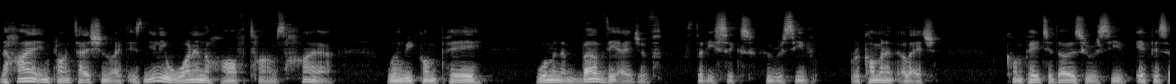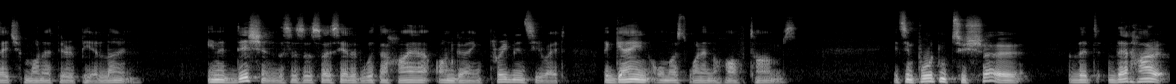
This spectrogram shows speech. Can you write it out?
the higher implantation rate is nearly one and a half times higher when we compare women above the age of 36 who receive recombinant LH compared to those who receive FSH monotherapy alone. In addition, this is associated with a higher ongoing pregnancy rate, again almost one and a half times. It's important to show that that higher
